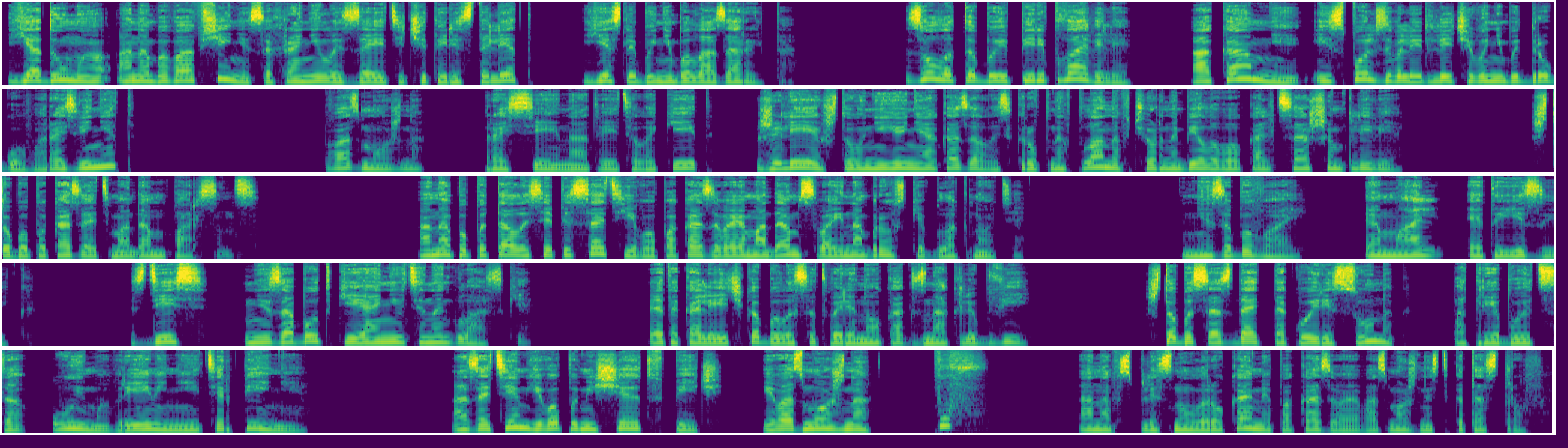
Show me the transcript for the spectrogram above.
Я думаю, она бы вообще не сохранилась за эти 400 лет, если бы не была зарыта. Золото бы переплавили, а камни использовали для чего-нибудь другого, разве нет? Возможно, рассеянно ответила Кейт, жалея, что у нее не оказалось крупных планов черно белого кольца Шамплеве, чтобы показать мадам Парсонс. Она попыталась описать его, показывая мадам свои наброски в блокноте. «Не забывай, эмаль — это язык. Здесь незабудки и анютины глазки. Это колечко было сотворено как знак любви. Чтобы создать такой рисунок, потребуется уйма времени и терпения. А затем его помещают в печь, и, возможно, пуф! Она всплеснула руками, показывая возможность катастрофы.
